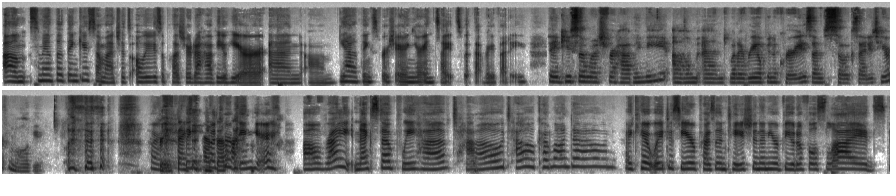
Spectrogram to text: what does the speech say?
Um, Samantha, thank you so much. It's always a pleasure to have you here, and um, yeah, thanks for sharing your insights with everybody. Thank you so much much for having me. Um, and when I reopen Aquarius, I'm so excited to hear from all of you. all right. Thanks, Thanks so much for being here. All right. Next up, we have Thao. Thao, come on down. I can't wait to see your presentation and your beautiful slides.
